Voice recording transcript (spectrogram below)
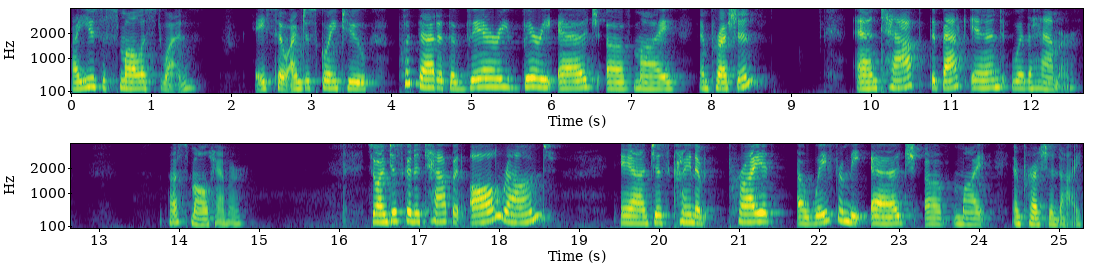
I use the smallest one. Okay, so I'm just going to put that at the very, very edge of my impression and tap the back end with a hammer, a small hammer. So I'm just going to tap it all around and just kind of pry it away from the edge of my impression die.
